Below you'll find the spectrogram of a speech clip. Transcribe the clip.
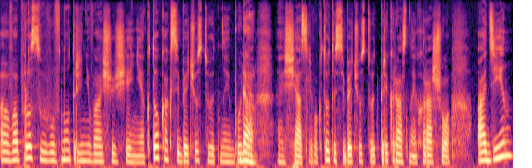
э, вопрос своего внутреннего ощущения. Кто как себя чувствует наиболее да. Э, счастливо, кто-то себя чувствует прекрасно и хорошо. Один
